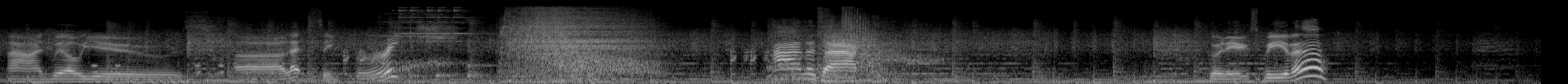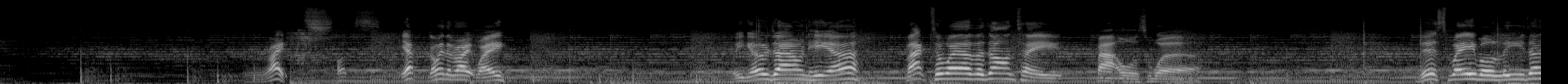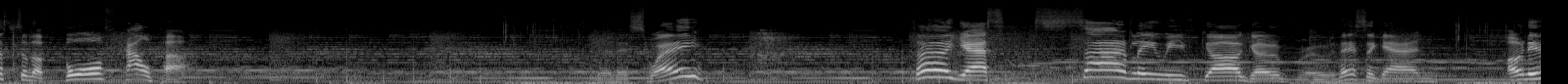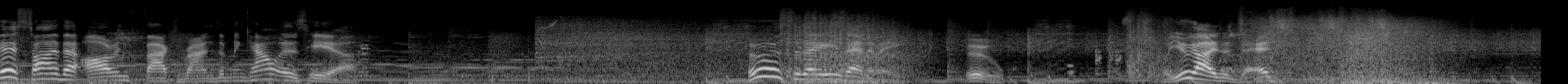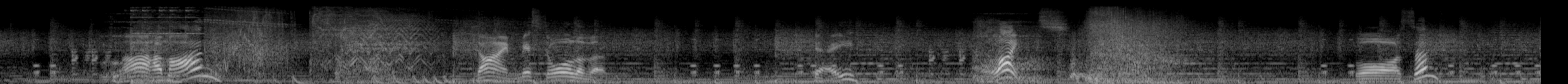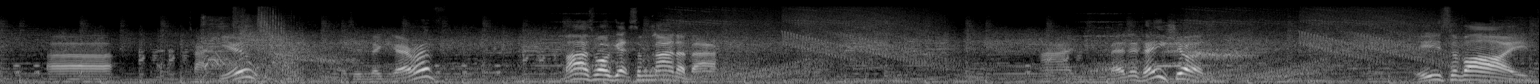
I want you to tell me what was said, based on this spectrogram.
And we'll use, uh, let's see, breach. And attack. Good XP there. Right. Let's... Yep, going the right way. We go down here. Back to where the Dante battles were. This way will lead us to the fourth Kalpa. Go this way. So yes, sadly, we've got to go through this again. Only this time there are in fact random encounters here. Who's today's enemy? Who? Well, you guys are dead. Ah, Haman? I missed all of them. Okay. Lights. Awesome. Uh, attack you. That's been taken care of. Might as well get some mana back. And meditation. He survives.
